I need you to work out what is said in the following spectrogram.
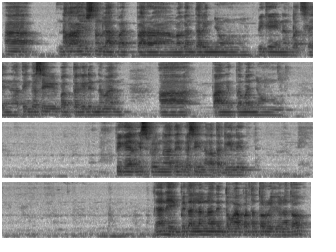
ah nakaayos ng lapat para maganda rin yung bigay ng clutch lining natin kasi pag tagilid naman ah pangit naman yung bigay ng spring natin kasi nakatagilid. Yan, higpitan lang natin itong apat na tornilyo na to.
